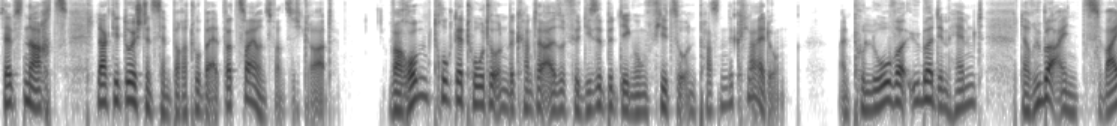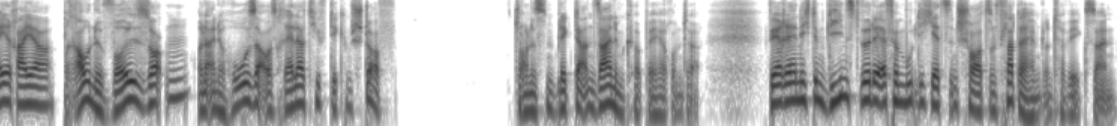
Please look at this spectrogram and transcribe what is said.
Selbst nachts lag die Durchschnittstemperatur bei etwa 22 Grad. Warum trug der tote Unbekannte also für diese Bedingungen viel zu unpassende Kleidung? Ein Pullover über dem Hemd, darüber ein Zweireiher, braune Wollsocken und eine Hose aus relativ dickem Stoff. Jonathan blickte an seinem Körper herunter. Wäre er nicht im Dienst, würde er vermutlich jetzt in Shorts und Flatterhemd unterwegs sein.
